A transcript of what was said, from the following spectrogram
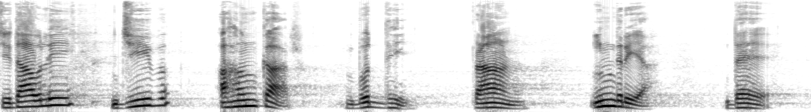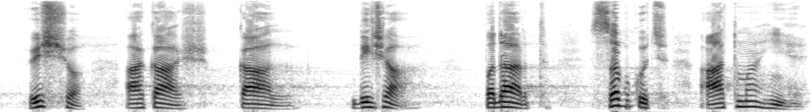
चिदावली जीव, अहंकार, बुद्धि, प्राण, इंद्रिया, दय, विश्व, आकाश, काल, दिशा, पदार्थ, सब कुछ आत्मा ही है।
